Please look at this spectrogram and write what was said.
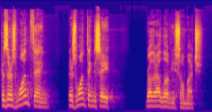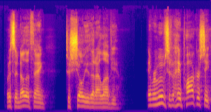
Because there's one thing, there's one thing to say, brother, I love you so much. But it's another thing to show you that I love you. It removes hypocrisy.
